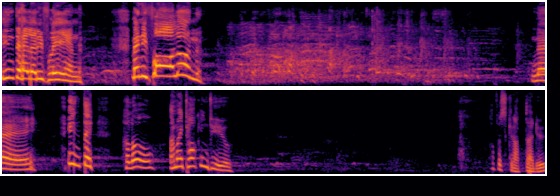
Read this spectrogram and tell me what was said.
Inte heller i Flen. Men i Falun! Nej, inte... Hello, am I talking to you? Varför skrattar du?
